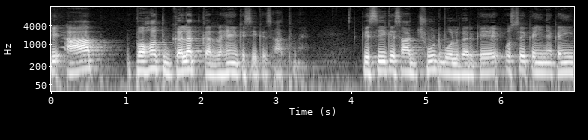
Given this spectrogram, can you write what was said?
कि आप बहुत गलत कर रहे हैं किसी के साथ में। किसी के साथ झूठ बोल करके उससे कहीं ना कहीं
